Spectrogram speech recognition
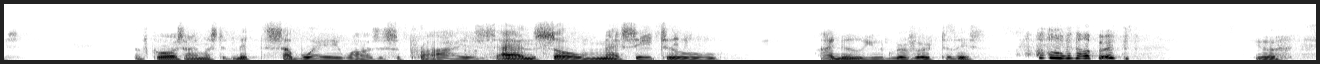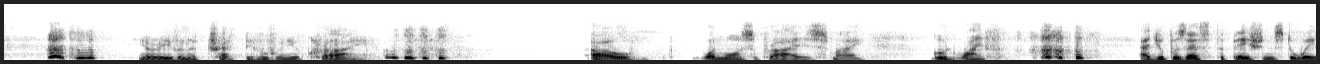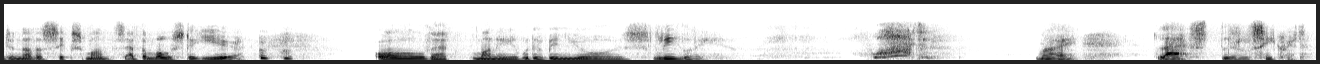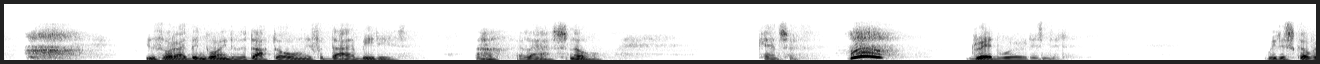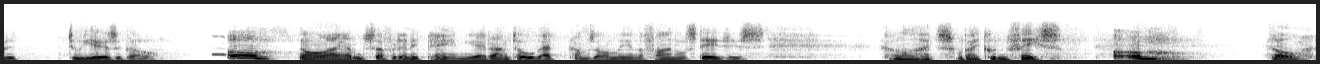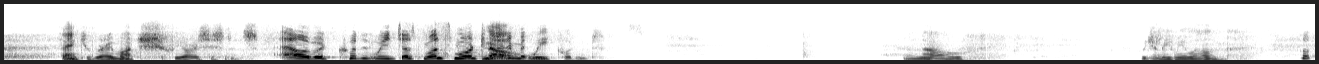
Of course, I must admit the subway was a surprise, and so messy, too. I knew you'd revert to this. Oh, Albert. You're. You're even attractive when you cry. Oh, one more surprise, my good wife. Had you possessed the patience to wait another six months, at the most a year, all that money would have been yours legally. What? My last little secret. You thought I'd been going to the doctor only for diabetes? Uh, alas, no. Cancer. Dread word, isn't it? We discovered it two years ago. Oh. No, I haven't suffered any pain yet. I'm told that comes only in the final stages. Oh, that's what I couldn't face. Oh. So, thank you very much for your assistance. Albert, couldn't we just once more try no, to ma- we couldn't. Now, would you leave me alone? Oh.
